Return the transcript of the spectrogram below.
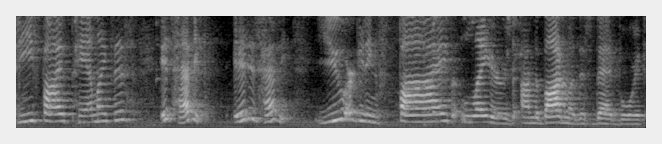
D5 pan like this, it's heavy. It is heavy you are getting five layers on the bottom of this bad boy.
